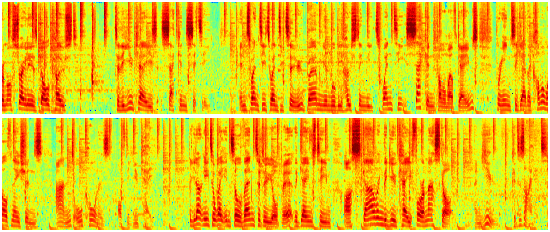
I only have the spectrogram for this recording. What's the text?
from Australia's Gold Coast to the UK's second city. In 2022, Birmingham will be hosting the 22nd Commonwealth Games, bringing together Commonwealth nations and all corners of the UK. But you don't need to wait until then to do your bit. The Games team are scouring the UK for a mascot, and you could design it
